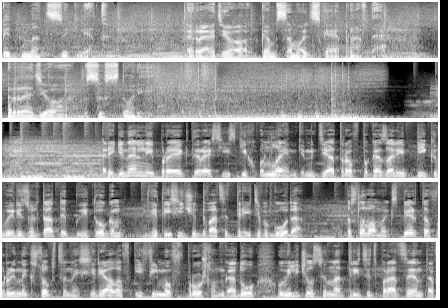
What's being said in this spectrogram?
15 лет. Радио «Комсомольская правда». Радио с историей. Оригинальные проекты российских онлайн-кинотеатров показали пиковые результаты по итогам 2023 года. По словам экспертов, рынок собственных сериалов и фильмов в прошлом году увеличился на 30%.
